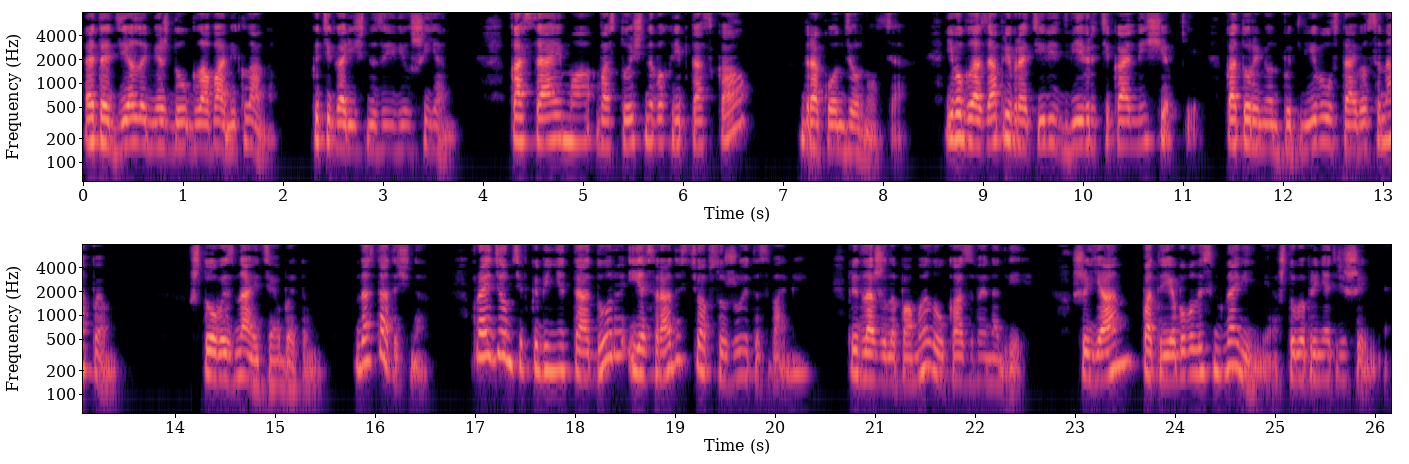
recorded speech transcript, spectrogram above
Это дело между главами кланов, категорично заявил Шиян. Касаемо восточного хребта скал, дракон дернулся. Его глаза превратились в две вертикальные щепки, которыми он пытливо уставился на Пэм. Что вы знаете об этом? Достаточно. Пройдемте в кабинет Теодора, и я с радостью обсужу это с вами», – предложила Памела, указывая на дверь. Шиян потребовалось мгновение, чтобы принять решение.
